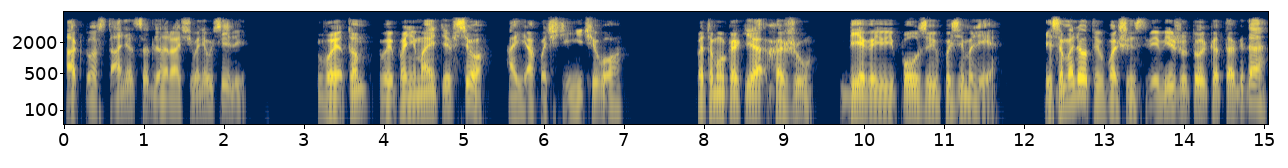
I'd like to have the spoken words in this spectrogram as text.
а кто останется для наращивания усилий. В этом вы понимаете все, а я почти ничего. Потому как я хожу, бегаю и ползаю по земле, и самолеты в большинстве вижу только тогда,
